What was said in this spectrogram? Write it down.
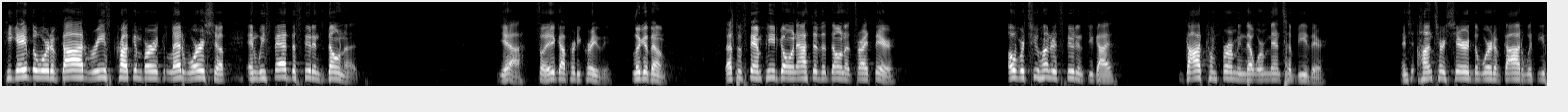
He gave the word of God. Reese Kruckenberg led worship, and we fed the students donuts. Yeah, so it got pretty crazy. Look at them. That's a stampede going after the donuts right there. Over 200 students, you guys. God confirming that we're meant to be there. And Hunter shared the word of God with these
